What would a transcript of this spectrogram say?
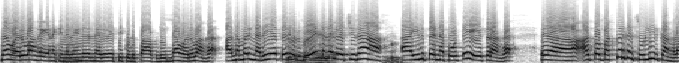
தான் வருவாங்க. எனக்கு இந்த வேண்டுதல் நிறைவேற்றி கொடுப்பா அப்படின்னு தான் வருவாங்க. அந்த மாதிரி நிறைய பேர் ஒரு வேண்டுதல் வச்சுதான் அஹ், இழுப்பெண்ணெய் போட்டு ஏத்துறாங்க. அப்ப பக்தர்கள் சொல்லியிருக்காங்களா?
